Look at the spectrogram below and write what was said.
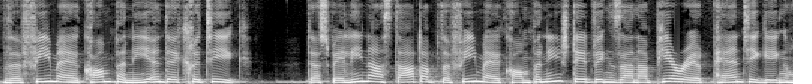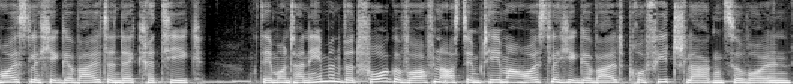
The Female Company in der Kritik. Das Berliner Startup The Female Company steht wegen seiner Period Panty gegen häusliche Gewalt in der Kritik. Dem Unternehmen wird vorgeworfen, aus dem Thema häusliche Gewalt Profit schlagen zu wollen.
